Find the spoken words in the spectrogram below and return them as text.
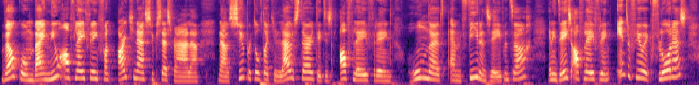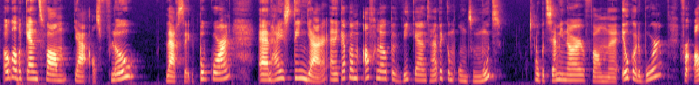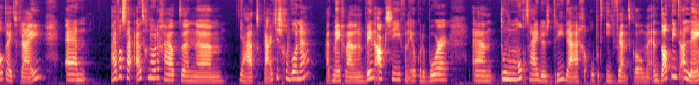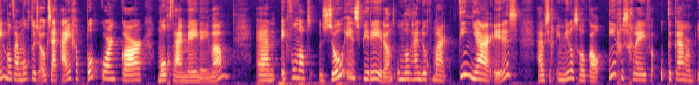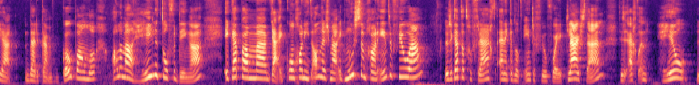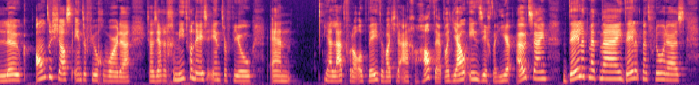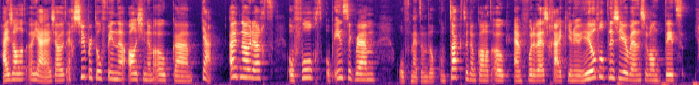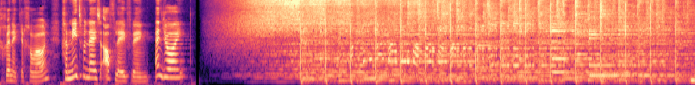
Welkom bij een nieuwe aflevering van Artjana's Succesverhalen. Nou, super tof dat je luistert. Dit is aflevering 174. En in deze aflevering interview ik Floris, ook wel bekend van, ja, als Flo, laagstreek popcorn. En hij is 10 jaar en ik heb hem afgelopen weekend heb ik hem ontmoet op het seminar van uh, Ilko de Boer voor Altijd Vrij. En hij was daar uitgenodigd. Hij had, een, um, ja, had kaartjes gewonnen. Hij had meegedaan aan een winactie van Ilko de Boer. En toen mocht hij dus drie dagen op het event komen. En dat niet alleen, want hij mocht dus ook zijn eigen popcorncar mocht hij meenemen. En ik vond dat zo inspirerend, omdat hij nog maar 10 jaar is. Hij heeft zich inmiddels ook al ingeschreven op de Kamer, ja, bij de Kamer van Koophandel. Allemaal hele toffe dingen. Ik heb hem, uh, ja, ik kon gewoon niet anders, maar ik moest hem gewoon interviewen. Dus ik heb dat gevraagd en ik heb dat interview voor je klaarstaan. Het is echt een heel leuk, enthousiast interview geworden. Ik zou zeggen, geniet van deze interview. En ja, laat vooral ook weten wat je eraan gehad hebt. Wat jouw inzichten hieruit zijn. Deel het met mij. Deel het met Floris. Hij, zal dat, oh ja, hij zou het echt super tof vinden als je hem ook uh, ja, uitnodigt. Of volgt op Instagram. Of met hem wil contacten, dan kan het ook. En voor de rest ga ik je nu heel veel plezier wensen. Want dit gun ik je gewoon. Geniet van deze aflevering. Enjoy!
